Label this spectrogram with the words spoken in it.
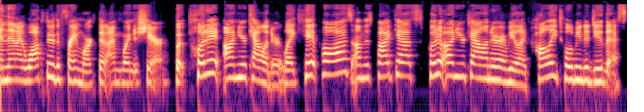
and then I walk through the framework that I'm going to share, but put it on your calendar. Like hit pause on this podcast, put it on your calendar and be like, Holly told me to do this.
